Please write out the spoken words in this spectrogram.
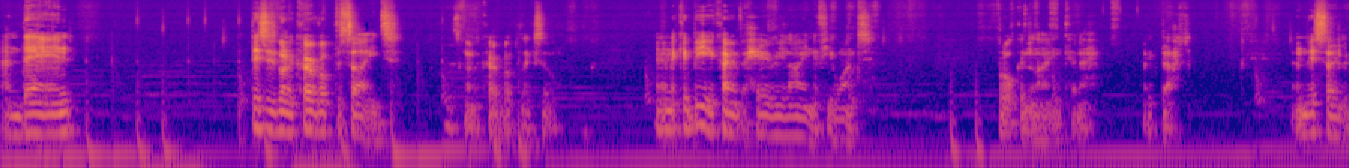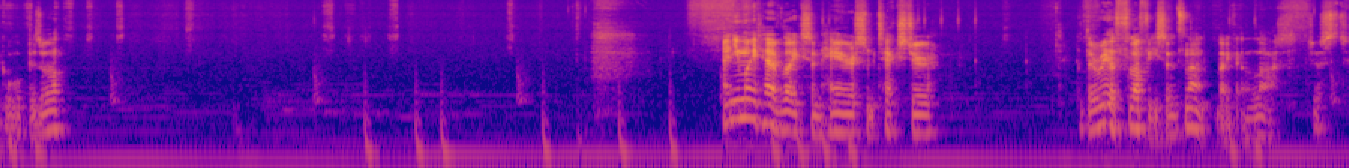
And then this is going to curve up the sides. It's going to curve up like so. And it could be a kind of a hairy line if you want. Broken line, kind of like that. And this side will go up as well. And you might have like some hair, some texture. But they're real fluffy, so it's not like a lot just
